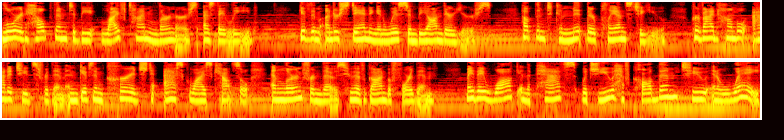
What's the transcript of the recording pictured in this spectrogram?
Lord, help them to be lifetime learners as they lead. Give them understanding and wisdom beyond their years. Help them to commit their plans to you. Provide humble attitudes for them and give them courage to ask wise counsel and learn from those who have gone before them. May they walk in the paths which you have called them to in a way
